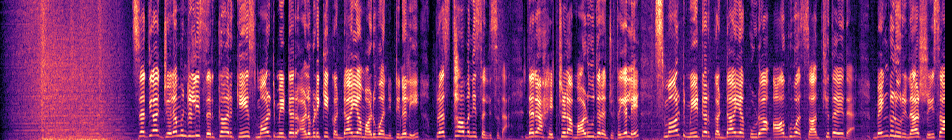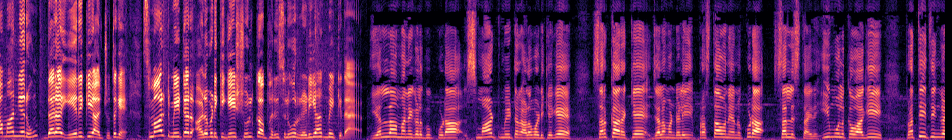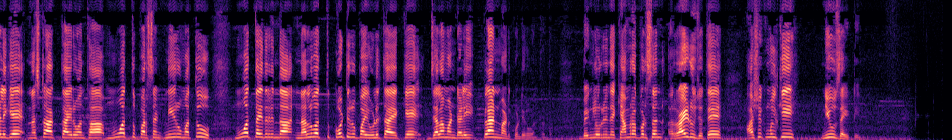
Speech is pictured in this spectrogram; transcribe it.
ಸದ್ಯ ಜಲಮಂಡಳಿ ಸರ್ಕಾರಕ್ಕೆ ಸ್ಮಾರ್ಟ್ ಮೀಟರ್ ಅಳವಡಿಕೆ ಕಡ್ಡಾಯ ಮಾಡುವ ನಿಟ್ಟಿನಲ್ಲಿ ಪ್ರಸ್ತಾವನೆ ಸಲ್ಲಿಸಿದೆ. ದರ ಹೆಚ್ಚಳ ಮಾಡುವುದರ ಜೊತೆಯಲ್ಲೇ ಸ್ಮಾರ್ಟ್ ಮೀಟರ್ ಕಡ್ಡಾಯ ಕೂಡ ಆಗುವ ಸಾಧ್ಯತೆ ಇದೆ. ಬೆಂಗಳೂರಿನ ಶ್ರೀಸಾಮಾನ್ಯರು ದರ ಏರಿಕೆಯ ಜೊತೆಗೆ ಸ್ಮಾರ್ಟ್ ಮೀಟರ್ ಅಳವಡಿಕೆಗೆ ಶುಲ್ಕ ಭರಿಸಲು ರೆಡಿಯಾಗಬೇಕಿದೆ. ಎಲ್ಲ ಮನೆಗಳಿಗೂ ಕೂಡ ಸ್ಮಾರ್ಟ್ ಮೀಟರ್ ಅಳವಡಿಕೆಗೆ ಸರ್ಕಾರಕ್ಕೆ ಜಲಮಂಡಳಿ ಪ್ರಸ್ತಾವನೆಯನ್ನು ಕೂಡ ಸಲ್ಲಿಸ್ತಾ ಇದೆ. ಈ ಮೂಲಕವಾಗಿ ಪ್ರತಿ ತಿಂಗಳಿಗೆ ನಷ್ಟ ಆಗ್ತಾ ಇರುವಂತಹ ಮೂವತ್ತು ಪರ್ಸೆಂಟ್ ನೀರು ಮತ್ತು ಮೂವತ್ತೈದರಿಂದ ನಲವತ್ತು ಕೋಟಿ ರೂಪಾಯಿ ಉಳಿತಾಯಕ್ಕೆ ಜಲಮಂಡಳಿ ಪ್ಲಾನ್ ಮಾಡಿಕೊಂಡಿರುವಂಥದ್ದು. ಬೆಂಗಳೂರಿನಿಂದ ಕ್ಯಾಮ್ರಾ ಪರ್ಸನ್ ರಾಯ್ಡು ಜೊತೆ ಆಶಿಕ್ ಮುಲ್ಕಿ, ನ್ಯೂಸ್ ಐಟೀನ್.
